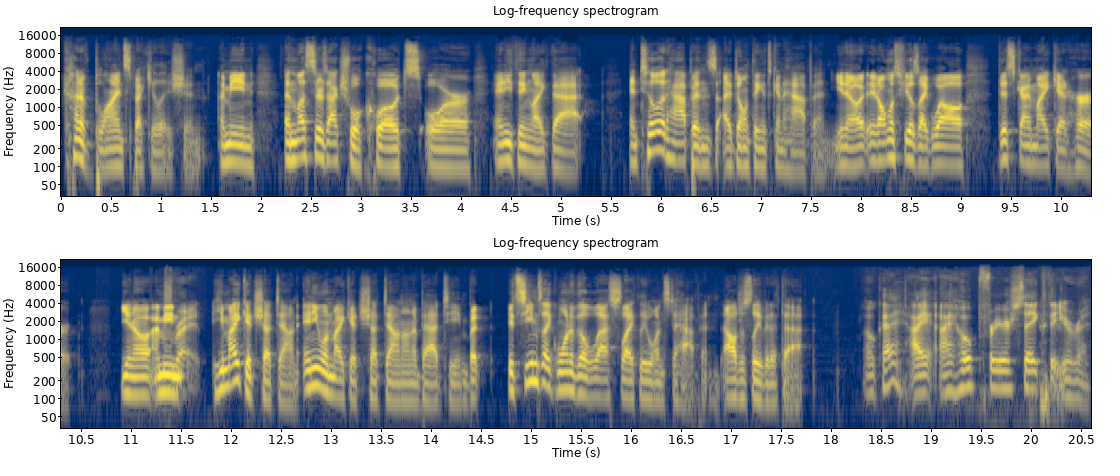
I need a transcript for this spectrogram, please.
kind of blind speculation. I mean, unless there's actual quotes or anything like that, until it happens, I don't think it's going to happen. You know, it, it almost feels like, well, this guy might get hurt. You know, I mean, Right. he might get shut down. Anyone might get shut down on a bad team, but it seems like one of the less likely ones to happen. I'll just leave it at that. Okay. I, I hope for your sake that you're right.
